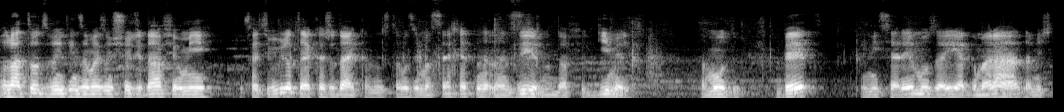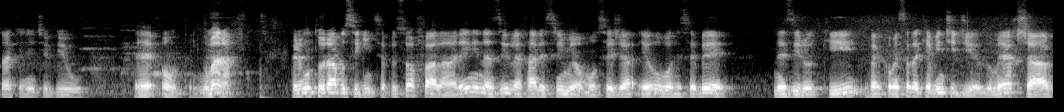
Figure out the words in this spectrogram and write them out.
Olá a todos, bem-vindos a mais um show de Daf, Yomi, no site Biblioteca Judaica. Nós estamos em Masechet Nazir, no Daf Gimel, Amud Bet. Iniciaremos aí a Gemara da Mishnah que a gente viu é, ontem. Gemara. Pergunta o seguinte: se a pessoa fala, Areni Nazir Lechar Esrim ou seja, eu vou receber Nezirut que vai começar daqui a 20 dias, o Meach Shav,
